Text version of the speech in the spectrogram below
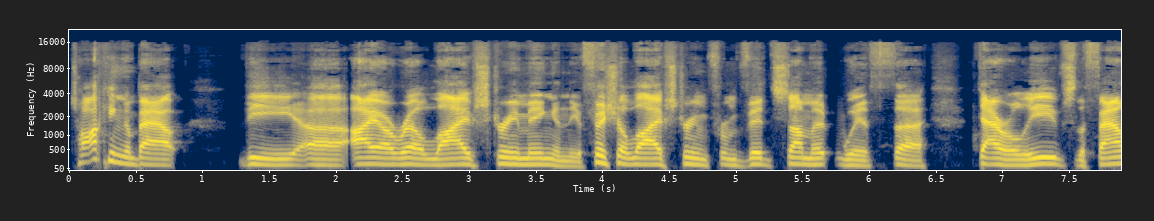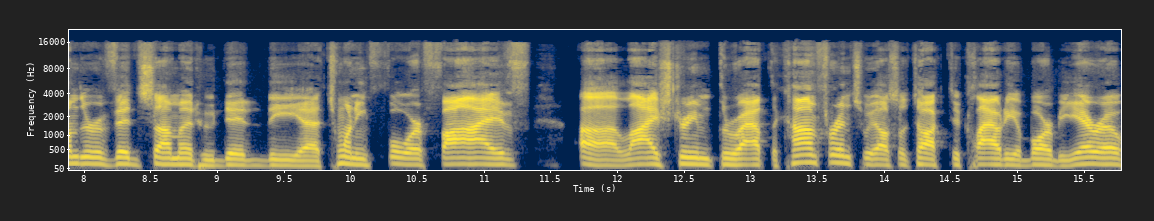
talking about the uh, IRL live streaming and the official live stream from Vid Summit with uh, Derral Eves, the founder of Vid Summit, who did the uh, 24 5 uh, live stream throughout the conference. We also talked to Claudia Barbiero,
